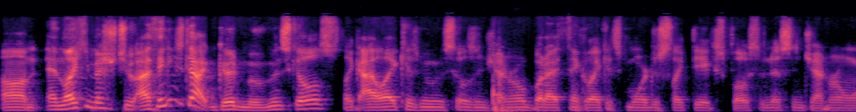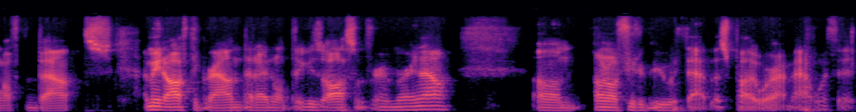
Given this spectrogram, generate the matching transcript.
Um, and like you mentioned too, I think he's got good movement skills. Like I like his movement skills in general, but I think like it's more just like the explosiveness in general off the bounce. I mean, off the ground that I don't think is awesome for him right now. Um, I don't know if you'd agree with that. That's probably where I'm at with it.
